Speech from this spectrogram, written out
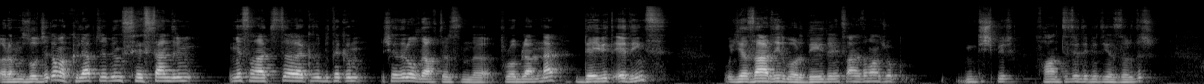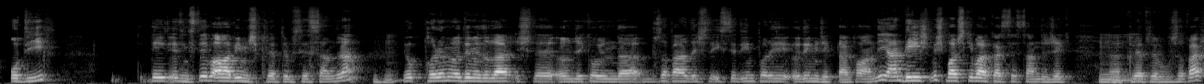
aramızda olacak ama Claptrap'ın seslendirme sanatçısıyla alakalı bir takım şeyler oldu hafta arasında problemler. David Eddings o yazar değil bu arada. David Eddings aynı zamanda çok müthiş bir fantezi edebiyatı yazarıdır. O değil. David Eddings diye bir abiymiş Claptrap'ı seslendiren. Hı hı. Yok paramı ödemediler işte önceki oyunda bu sefer de işte istediğim parayı ödemeyecekler falan diye. Yani değişmiş başka bir arkadaş seslendirecek Hmm. hmm. Claptrap'ı bu sefer.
